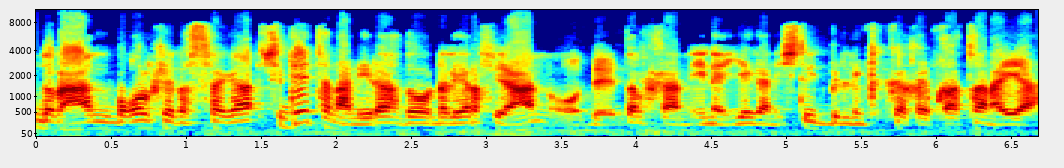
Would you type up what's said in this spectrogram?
Dabcan boqolkeeda sagaa sideetan aan yiraahdo dhalinyaro fiican oo dee dalkan inay iyagana state buildingka ka qayb qaataan ayaa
